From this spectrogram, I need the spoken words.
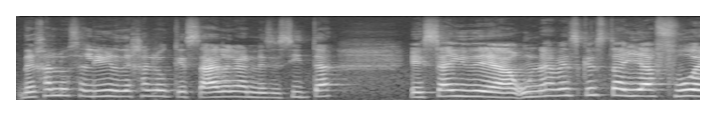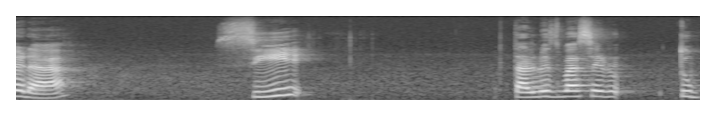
déjalo salir, déjalo que salga, necesita esa idea. Una vez que está allá afuera, sí, tal vez va a ser tu,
